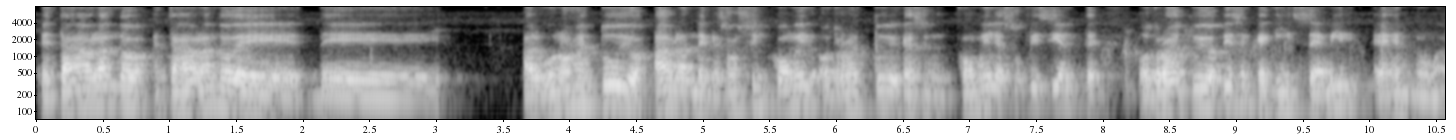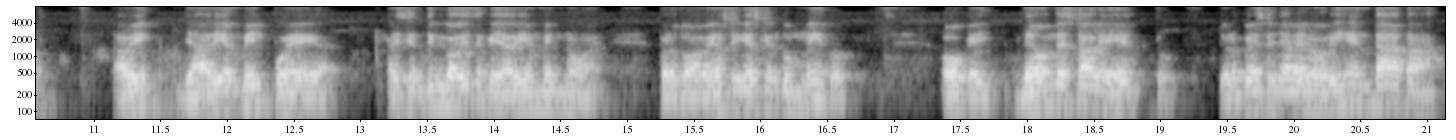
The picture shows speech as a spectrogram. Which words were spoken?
están hablando, están hablando de, de algunos estudios, hablan de que son 5.000, otros estudios que 5.000 es suficiente, otros estudios dicen que 15.000 es el número. ¿Está bien? Ya 10.000, pues hay científicos que dicen que ya 10.000 no es, pero todavía sigue siendo un mito. Ok, ¿de dónde sale esto? Yo les voy a enseñar el origen data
